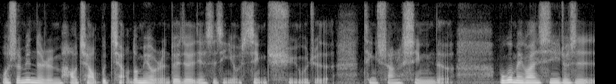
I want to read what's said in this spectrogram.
我身边的人好巧不巧都没有人对这件事情有兴趣，我觉得挺伤心的。不过没关系，就是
